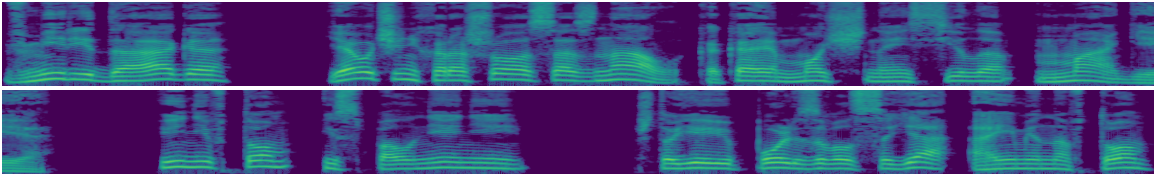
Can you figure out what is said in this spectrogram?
В мире Даага я очень хорошо осознал, какая мощная сила магия. И не в том исполнении, что ею пользовался я, а именно в том,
